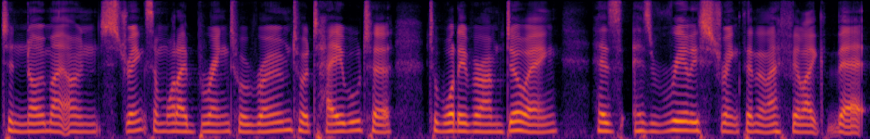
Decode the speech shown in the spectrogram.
to know my own strengths and what I bring to a room, to a table, to to whatever I'm doing has has really strengthened and I feel like that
